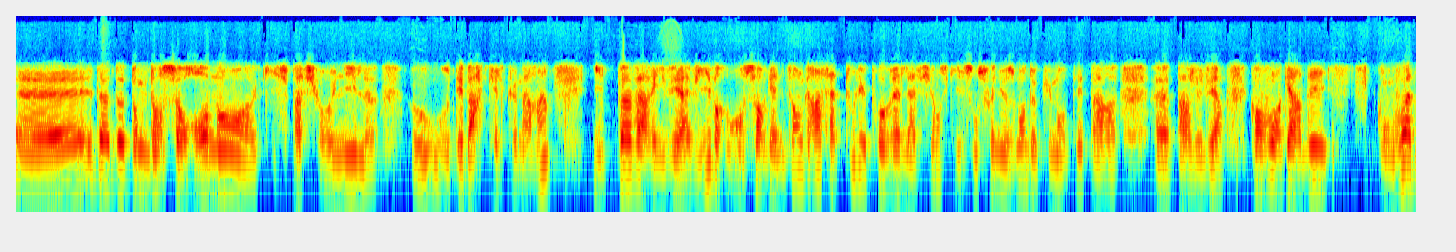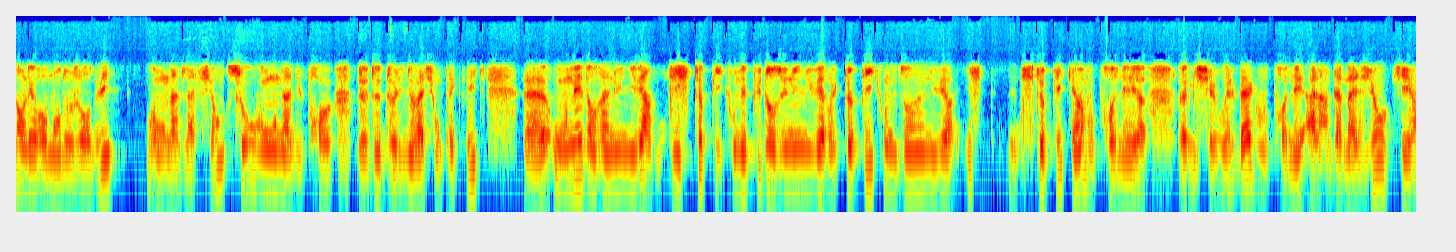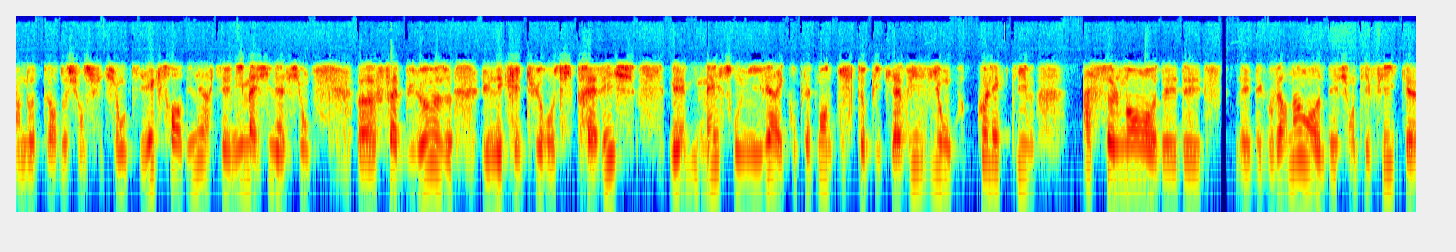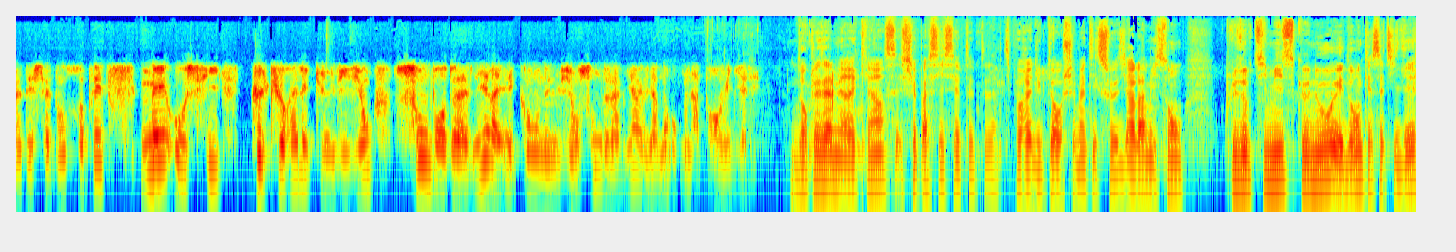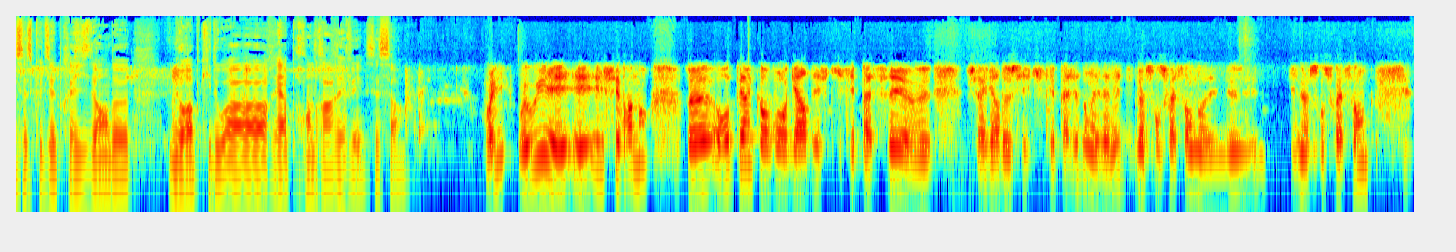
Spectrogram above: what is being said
euh, donc dans ce roman qui se passe sur une île où, où, débarquent quelques marins, ils peuvent arriver à vivre en s'organisant grâce à tous les progrès de la science qui sont soigneusement documentés par, euh, par Jules Verne. Quand vous regardez ce qu'on voit dans les romans d'aujourd'hui, où on a de la science, où on a du pro, de, de, de l'innovation technique, euh, on est dans un univers dystopique. On n'est plus dans un univers utopique, on est dans un univers dystopique. Hein. Vous prenez euh, Michel Houellebecq, vous prenez Alain Damasio, qui est un auteur de science-fiction qui est extraordinaire, qui a une imagination euh, fabuleuse, une écriture aussi très riche, mais, mais son univers est complètement dystopique. La vision collective pas seulement des, des, des, des, gouvernants, des scientifiques, des chefs d'entreprise, mais aussi culturelle est une vision sombre de l'avenir. Et quand on a une vision sombre de l'avenir, évidemment, on n'a pas envie d'y aller. Donc les Américains, je ne sais pas si c'est peut-être un petit peu réducteur ou schématique ce que je veux dire là, mais ils sont plus optimistes que nous. Et donc il y a cette idée, c'est ce que disait le président, d'une Europe qui doit réapprendre à rêver, c'est ça? Oui, oui, oui, et, c'est vraiment euh, européen quand vous regardez ce qui s'est passé. Euh, J'ai regardé aussi ce qui s'est passé dans les années 1960. Dans les 1960,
